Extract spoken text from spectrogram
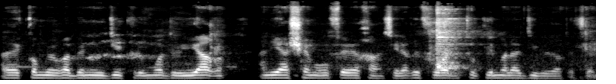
Avec, comme le rabbin nous dit, que le mois de Iyar, Ani Hachem Rofecha, c'est la réfoua de toutes les maladies, Bezat Hachem.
